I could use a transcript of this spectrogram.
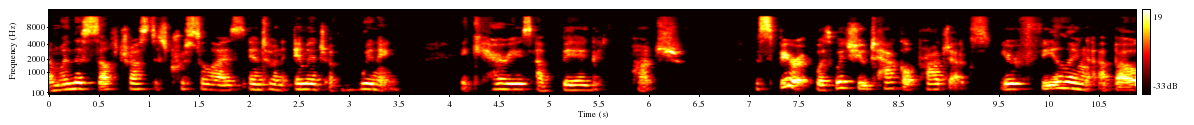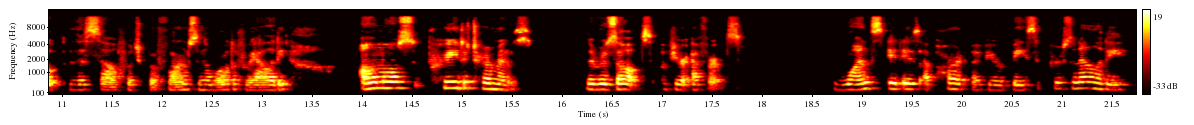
And when this self trust is crystallized into an image of winning, it carries a big punch. The spirit with which you tackle projects, your feeling about the self which performs in the world of reality, almost predetermines the results of your efforts. Once it is a part of your basic personality,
